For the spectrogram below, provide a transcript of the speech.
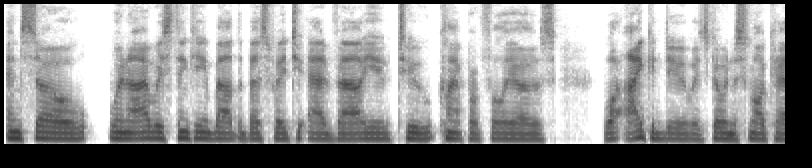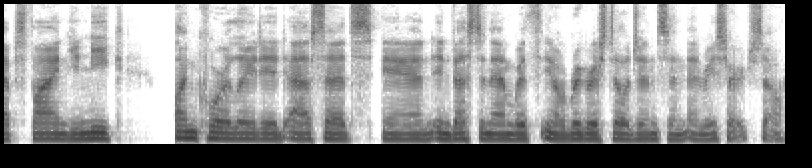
And so when I was thinking about the best way to add value to client portfolios, what I could do was go into small caps, find unique, uncorrelated assets and invest in them with, you know, rigorous diligence and, and research. So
